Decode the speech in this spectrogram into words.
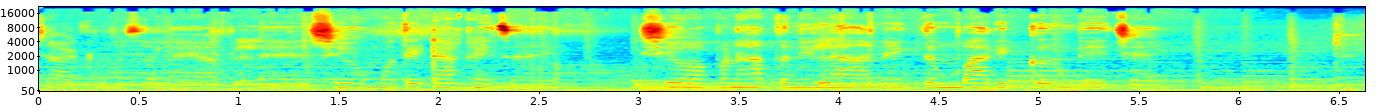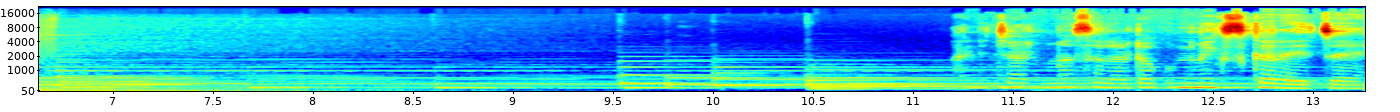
चाट मसाला आहे आपल्याला शेवमध्ये टाकायचा आहे. शेव आपण हाताने लहान एकदम बारीक करून घ्यायचे आहे. मसाला टाकून मिक्स करायचा आहे.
